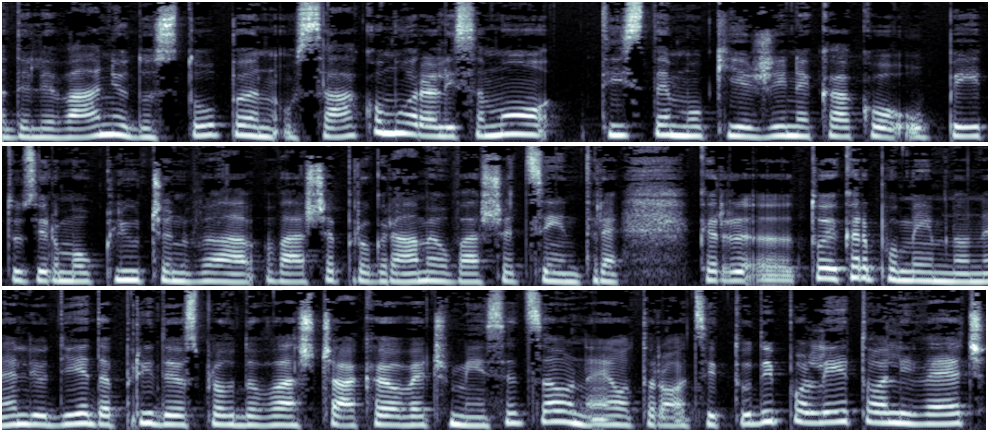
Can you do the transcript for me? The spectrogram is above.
nadaljevanju dostopen vsakomor ali samo tistemu, ki je že nekako upet oziroma vključen v vaše programe, v vaše centre. Ker eh, to je kar pomembno, ne? ljudje, da pridejo sploh do vas, čakajo več mesecev, ne? otroci tudi po leto ali več.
